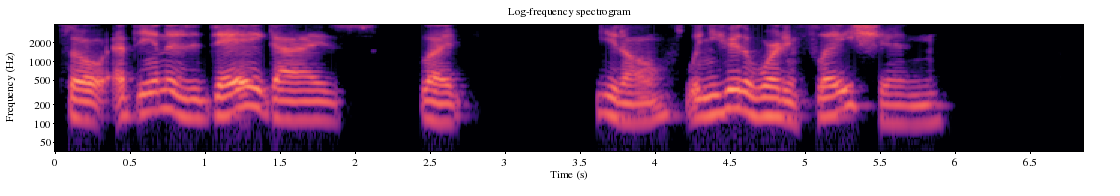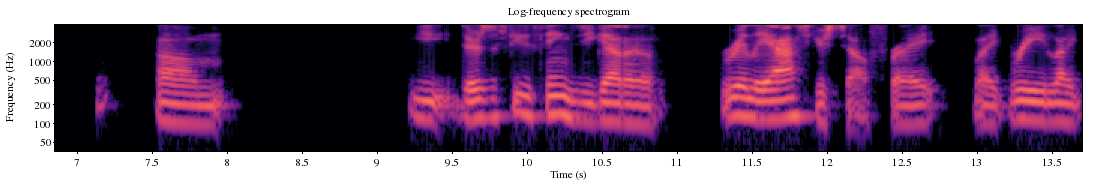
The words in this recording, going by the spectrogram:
So at the end of the day, guys, like, you know, when you hear the word inflation, um, you, there's a few things you gotta really ask yourself, right? Like re like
